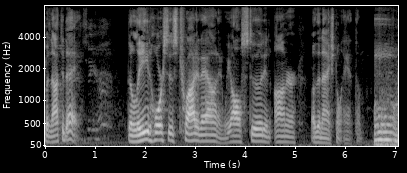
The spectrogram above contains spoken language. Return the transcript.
But not today. The lead horses trotted out, and we all stood in honor of the national anthem. Oh,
